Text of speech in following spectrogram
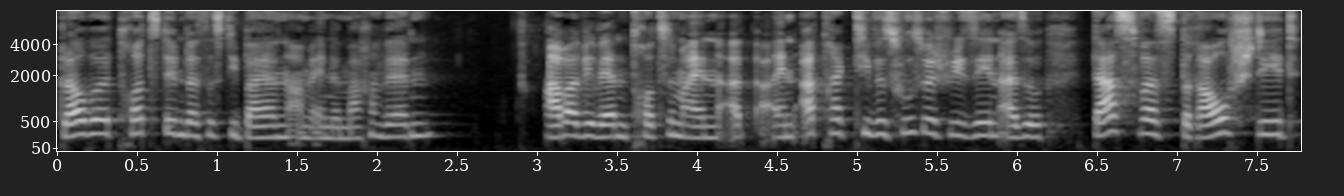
Glaube trotzdem, dass es die Bayern am Ende machen werden. Aber wir werden trotzdem ein, ein attraktives Fußballspiel sehen. Also das, was draufsteht,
